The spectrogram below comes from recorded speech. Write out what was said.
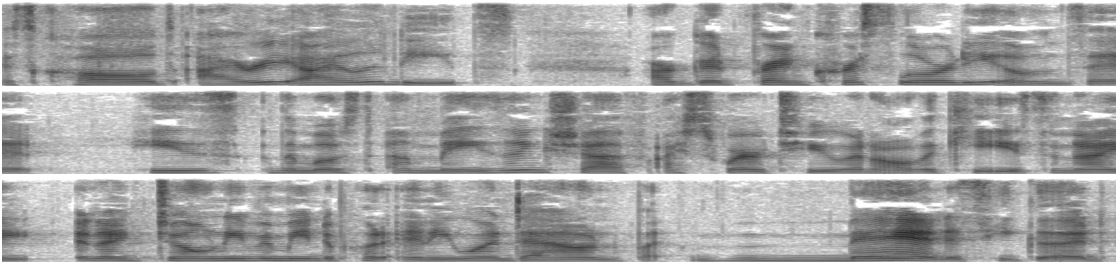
It's called Irie Island Eats. Our good friend Chris Lordy owns it. He's the most amazing chef, I swear to you, and all the keys. And I and I don't even mean to put anyone down, but man, is he good.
